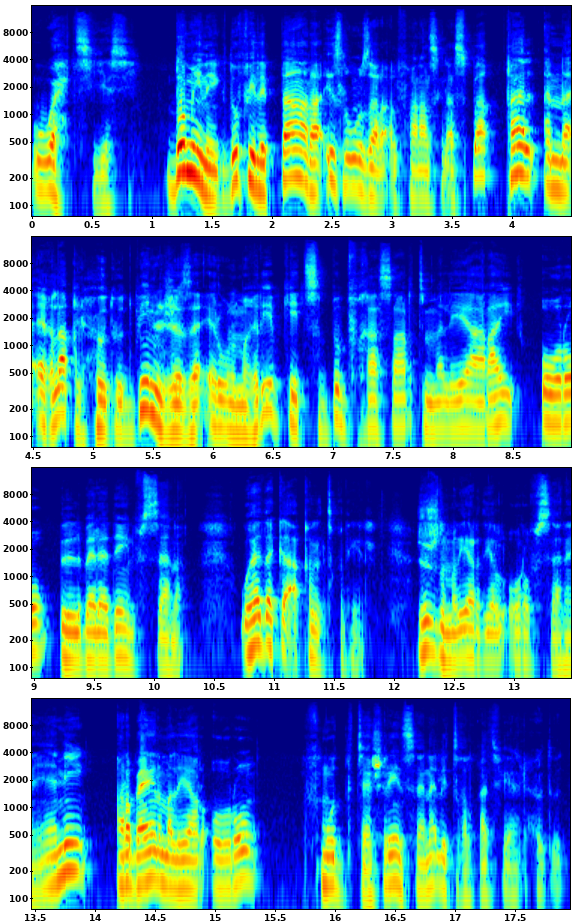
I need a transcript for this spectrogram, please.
وواحد سياسي. دومينيك دو فيليبان رئيس الوزراء الفرنسي الأسبق قال أن إغلاق الحدود بين الجزائر والمغرب كيتسبب في خسارة ملياري أورو للبلدين في السنة. وهذا كأقل تقدير. جوج المليار ديال الأورو في السنة يعني 40 مليار أورو في مدة 20 سنة اللي تغلقت فيها الحدود.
